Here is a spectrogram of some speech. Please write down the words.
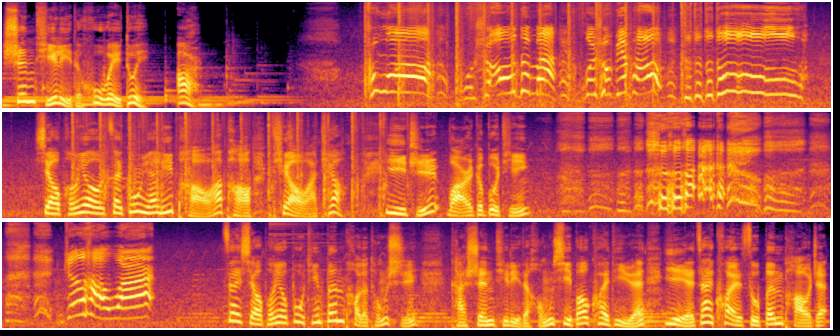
身体里的护卫队二。哇！我是奥特曼，怪兽别跑！嘟嘟嘟嘟。小朋友在公园里跑啊跑，跳啊跳，一直玩个不停。真好玩！在小朋友不停奔跑的同时，他身体里的红细胞快递员也在快速奔跑着。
